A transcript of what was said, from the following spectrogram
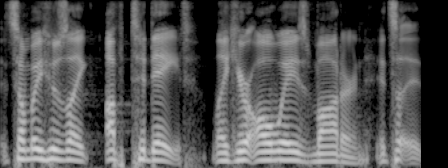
It's somebody who's like up to date. Like you're always modern. It's a,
